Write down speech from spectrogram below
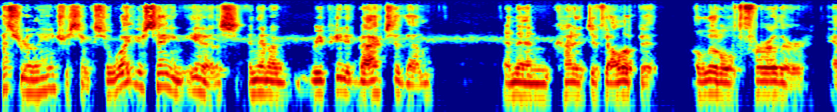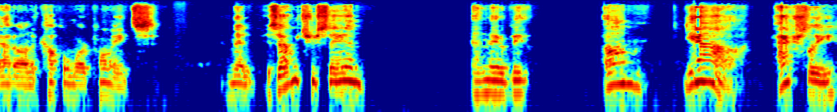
that's really interesting so what you're saying is and then i repeat it back to them and then kind of develop it a little further, add on a couple more points. And then, is that what you're saying? And they would be, um, yeah, actually,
